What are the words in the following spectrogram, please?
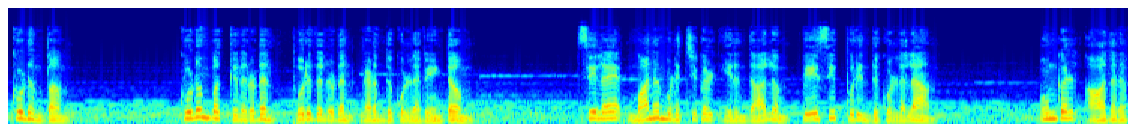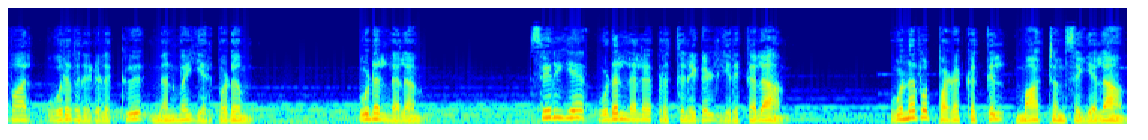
குடும்பம். குடும்பத்தினருடன் புரிதலுடன் நடந்து கொள்ள வேண்டும். சில மனமுடிச்சுகள் இருந்தாலும் பேசி புரிந்து கொள்ளலாம். உங்கள் ஆதரவால் உறவினர்களுக்கு நன்மை ஏற்படும். உடல் நலம். சிறிய உடல்நல பிரச்சனைகள் இருக்கலாம். உணவு பழக்கத்தில் மாற்றம் செய்யலாம்.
